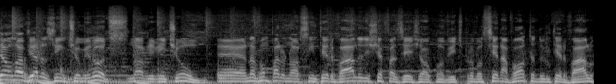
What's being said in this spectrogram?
Nortão, 9 horas 21 minutos, 9 e 21. É, nós vamos para o nosso intervalo. Deixa eu fazer já o convite para você. Na volta do intervalo,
